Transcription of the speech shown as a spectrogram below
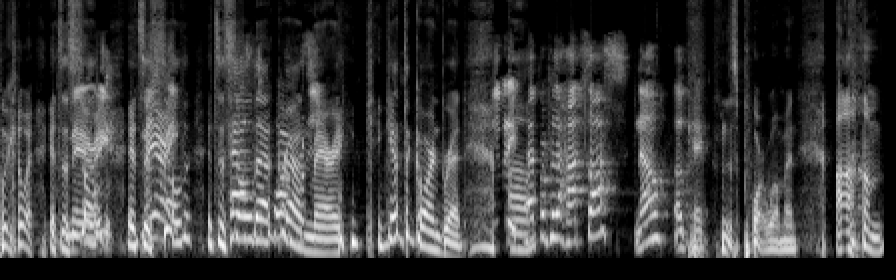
we go- it's a Mary, sold, it's Mary, a sold, it's a sold out crowd. Mary, get the cornbread. Any Um, pepper for the hot sauce? No. Okay. this poor woman. Um,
